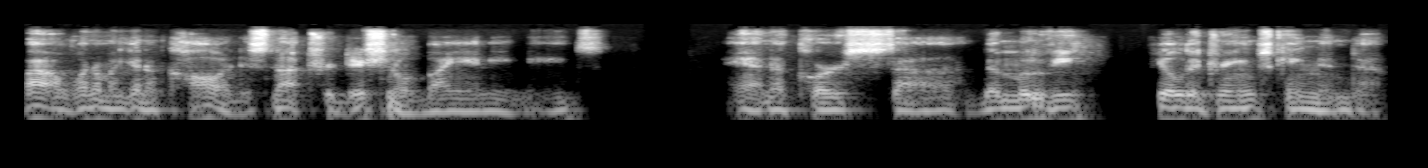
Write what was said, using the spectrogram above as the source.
wow, what am I going to call it? It's not traditional by any means. And of course, uh, the movie Field of Dreams came into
